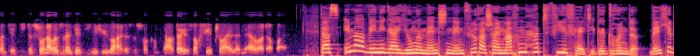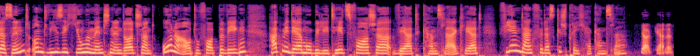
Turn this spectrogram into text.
rentiert sich das schon. Aber es rentiert sich nicht überall, das ist vollkommen klar. Da ist auch viel Trial and Error dabei. Dass immer weniger junge Menschen den Führerschein machen, hat vielfältige Gründe. Welche das sind und wie sich junge Menschen in Deutschland ohne Auto fortbewegen, hat mir der Mobilitätsforscher Wert Kanzler erklärt. Vielen Dank für das Gespräch, Herr Kanzler. Ja, gerne.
